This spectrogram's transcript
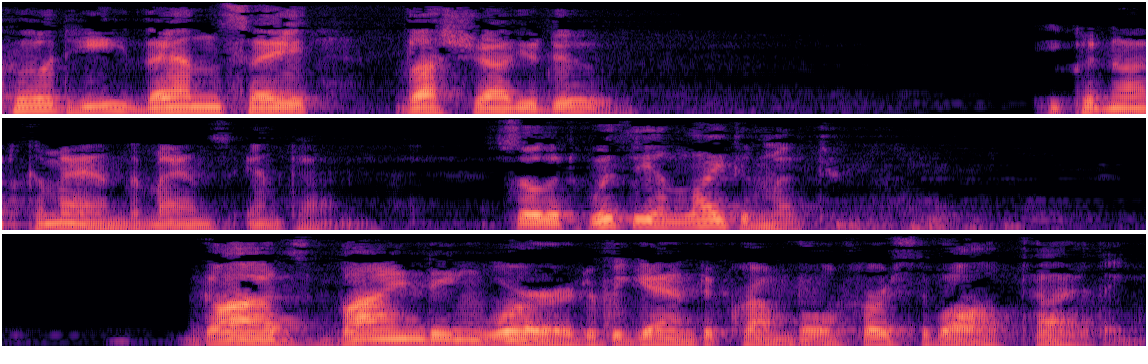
could he then say, thus shall you do? He could not command a man's income. So that with the Enlightenment, God's binding word began to crumble, first of all, tithing.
